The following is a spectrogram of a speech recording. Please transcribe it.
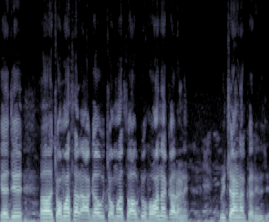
કે જે ચોમાસા, અગાઉ ચોમાસું આવતું હોવાના કારણે વિચારણા કર્યું છે.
